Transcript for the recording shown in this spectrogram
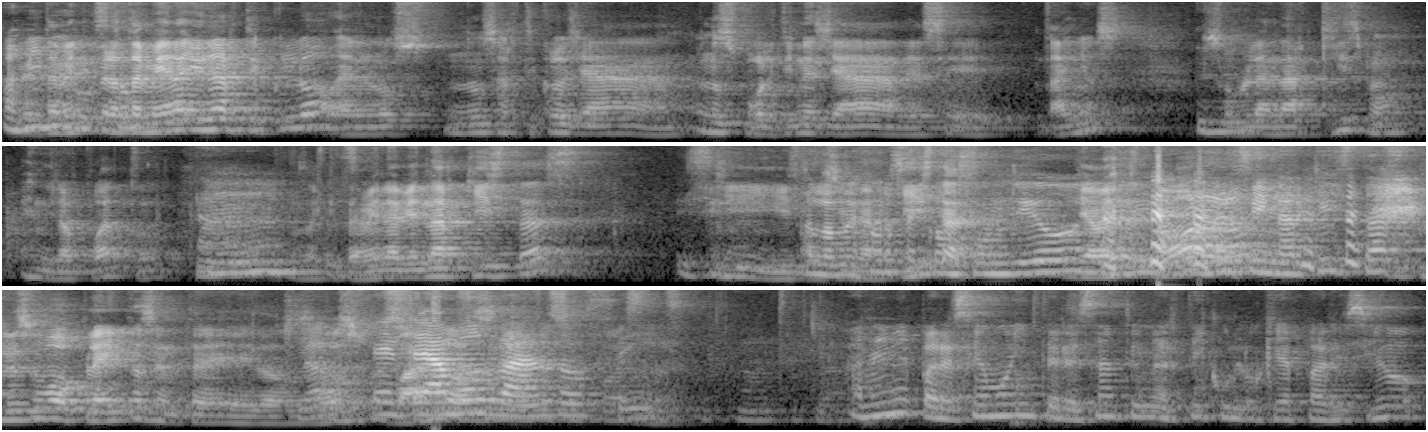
A mí Pero también, pero también hay un artículo, en los, unos artículos ya, unos boletines ya de hace años, sobre el anarquismo en Irapuato. Mm. O sea, que también había anarquistas y A los lo mejor se sinarquistas. confundió Ya ves, no, no, el no. sinarquista. Incluso hubo pleitos entre los Claro. dos Entre bandos. ambos bandos, sí. A mí me pareció muy interesante un artículo que apareció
